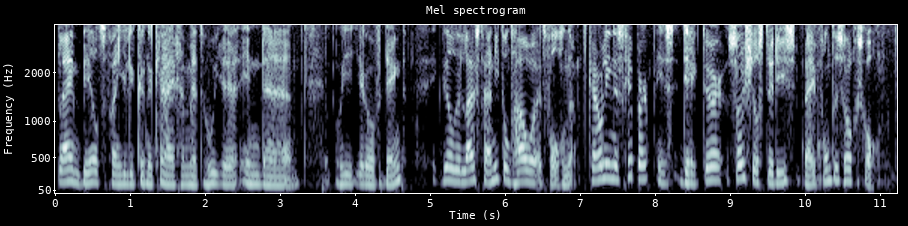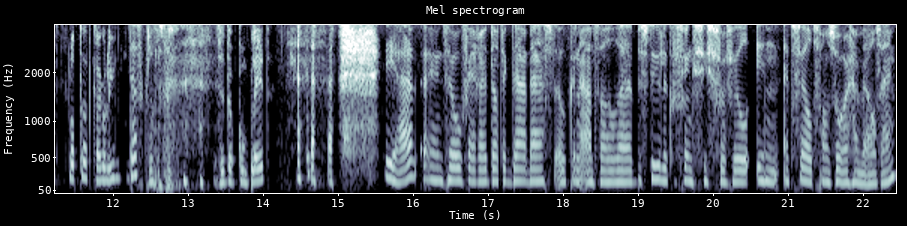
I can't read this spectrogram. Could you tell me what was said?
klein beeld van jullie kunnen krijgen met hoe je, in de, hoe je hierover denkt. Ik wil de luisteraar niet onthouden het volgende. Caroline Schipper is directeur Social Studies bij Fontes Hogeschool. Klopt dat, Caroline? Dat klopt. Is het ook compleet? ja, in zoverre dat ik daarnaast ook een aantal eh, bestuurlijke functies vervul in het veld van zorg en welzijn.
